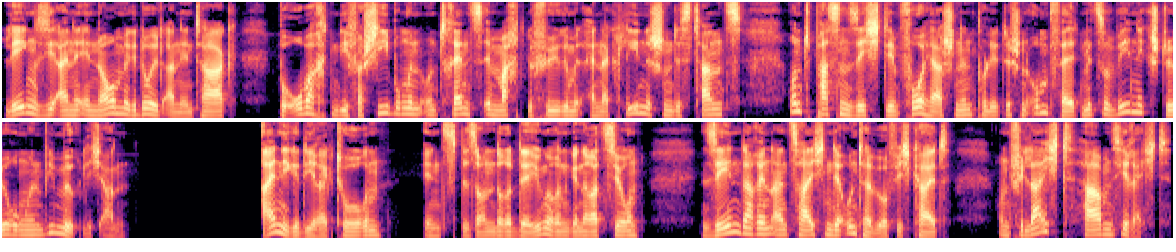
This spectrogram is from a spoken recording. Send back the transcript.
legen sie eine enorme Geduld an den Tag, beobachten die Verschiebungen und Trends im Machtgefüge mit einer klinischen Distanz und passen sich dem vorherrschenden politischen Umfeld mit so wenig Störungen wie möglich an. Einige Direktoren, insbesondere der jüngeren Generation, sehen darin ein Zeichen der Unterwürfigkeit, und vielleicht haben sie recht.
